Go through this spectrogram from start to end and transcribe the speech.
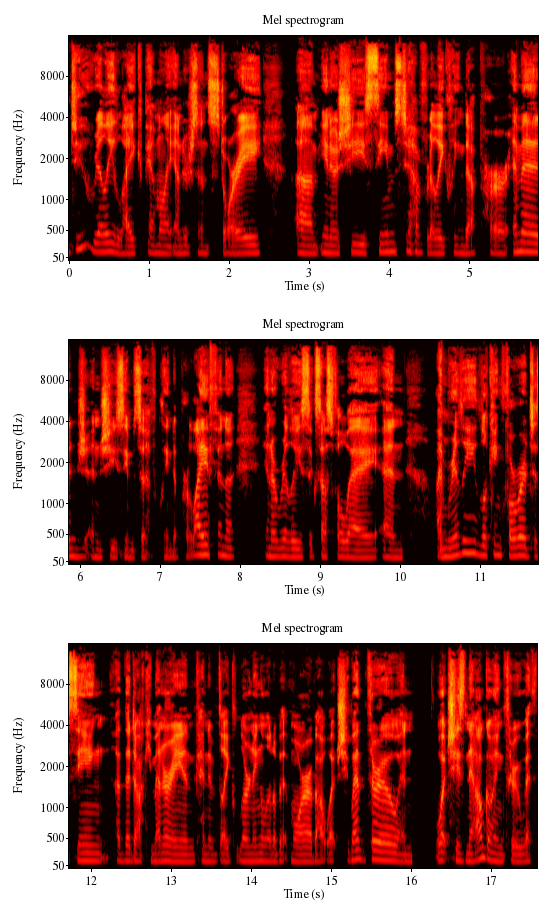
do really like Pamela Anderson's story um, you know, she seems to have really cleaned up her image and she seems to have cleaned up her life in a in a really successful way. And I'm really looking forward to seeing uh, the documentary and kind of like learning a little bit more about what she went through and what she's now going through with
